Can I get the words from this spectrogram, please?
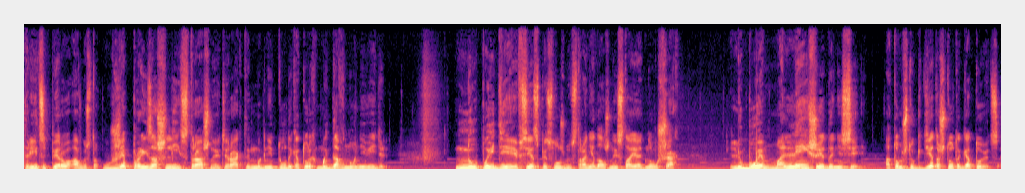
31 августа уже произошли страшные теракты, магнитуды которых мы давно не видели. Ну, по идее, все спецслужбы в стране должны стоять на ушах. Любое малейшее донесение о том, что где-то что-то готовится,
